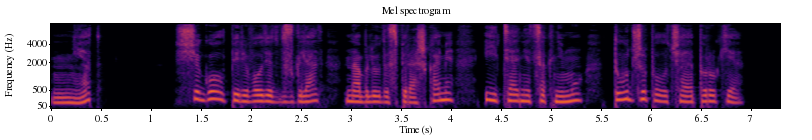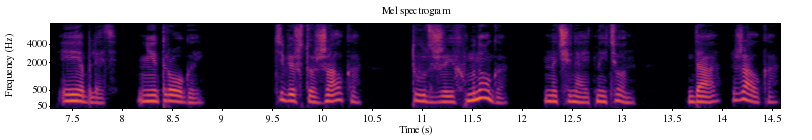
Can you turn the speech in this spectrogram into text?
«Нет». Щегол переводит взгляд на блюдо с пирожками и тянется к нему, тут же получая по руке. «Э, блядь, не трогай». «Тебе что, жалко? Тут же их много», — начинает ныть он. «Да, жалко.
